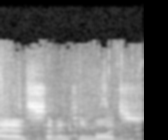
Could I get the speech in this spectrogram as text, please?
I have 17 bullets.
